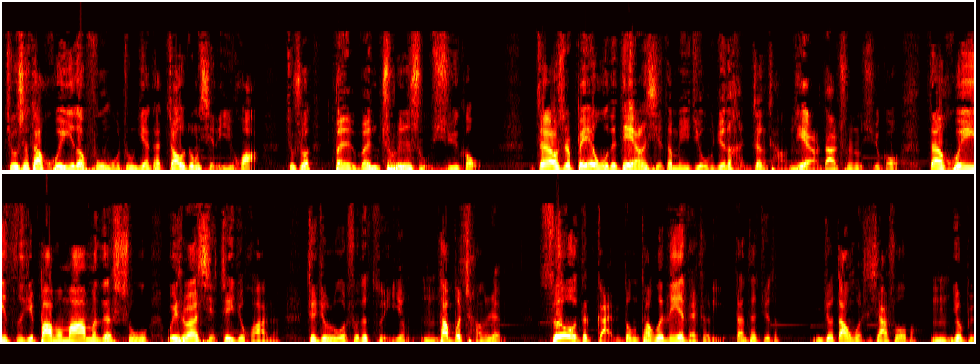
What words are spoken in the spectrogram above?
就是他回忆到父母中间，他着重写了一句话，就说本文纯属虚构。这要是北野武的电影写这么一句，我们觉得很正常。电影当然纯属虚构，但回忆自己爸爸妈妈的书，为什么要写这句话呢？这就是我说的嘴硬。他不承认所有的感动，他会列在这里，但他觉得你就当我是瞎说吧。嗯就比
